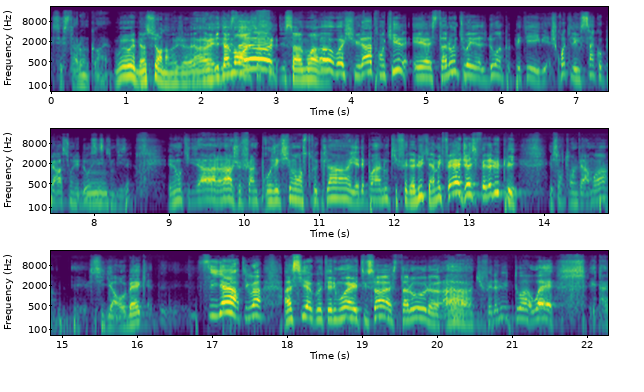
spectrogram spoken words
c'est Stallone quand même. Oui, oui, bien sûr. Non, mais je- Ah évidemment, c'est Stallone ça, tu dis ça à moi. Oh, moi je suis là, tranquille. Et euh, Stallone, tu vois, il a le dos un peu pété. Je crois qu'il a eu cinq opérations du dos, c'est ce qu'il me disait. Et donc il disait Ah là là, je vais faire une projection dans ce truc-là. Il y a des pas un loup qui fait de la lutte. Il y a un mec qui fait Hey, Jess, il fait de la lutte lui. Il se retourne vers moi, et cigare au bec. Cigare, tu vois, assis à côté de moi et tout ça. Stallone, euh, ah, tu fais de la lutte toi? Ouais. Et t'as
